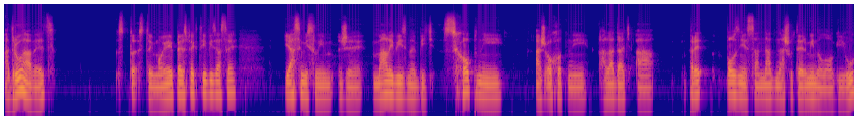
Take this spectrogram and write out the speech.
A druhá vec, z, tej mojej perspektívy zase, ja si myslím, že mali by sme byť schopní až ochotní hľadať a pre, poznie sa nad našu terminológiu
